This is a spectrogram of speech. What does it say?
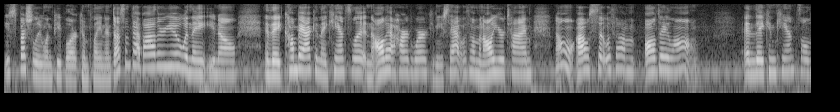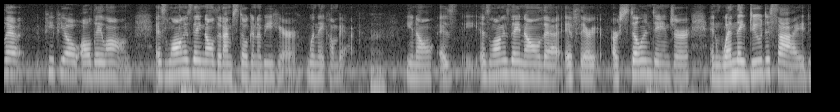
especially when people are complaining, doesn't that bother you when they, you know, they come back and they cancel it and all that hard work and you sat with them and all your time? No, I'll sit with them all day long and they can cancel that PPO all day long as long as they know that I'm still going to be here when they come back. Mhm. You know, as as long as they know that if they are still in danger and when they do decide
